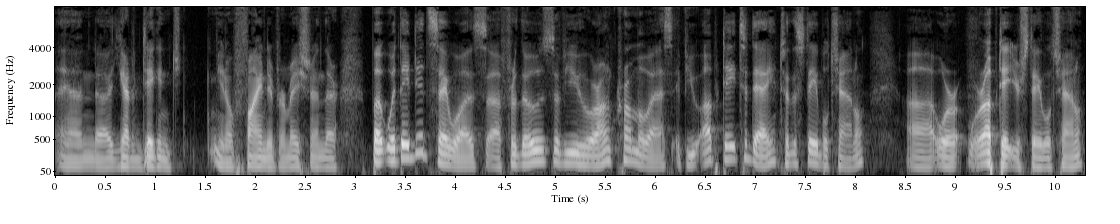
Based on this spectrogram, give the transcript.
and uh, you got to dig and you know find information in there. But what they did say was, uh, for those of you who are on Chrome OS, if you update today to the stable channel, uh, or or update your stable channel,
